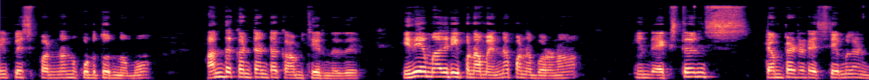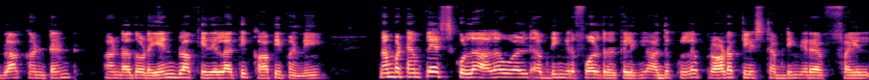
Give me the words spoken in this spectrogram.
ரீப்ளேஸ் பண்ணணும்னு கொடுத்துருந்தோமோ அந்த கண்டென்ட்டாக காமிச்சிருந்தது. இதே மாதிரி இப்போ நம்ம என்ன பண்ண போகிறோம்னா இந்த extends templated HTML and block content and அதோட என் பிளாக் இது எல்லாத்தையும் காப்பி பண்ணி நம்ம டெம்ப்ளேட்ஸ்க்குள்ளே அலோ வேர்ல்டு அப்படிங்கிற ஃபோல்டர் இருக்கு இல்லைங்களா அதுக்குள்ளே ப்ராடக்ட் லிஸ்ட் அப்படிங்கிற ஃபைல்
